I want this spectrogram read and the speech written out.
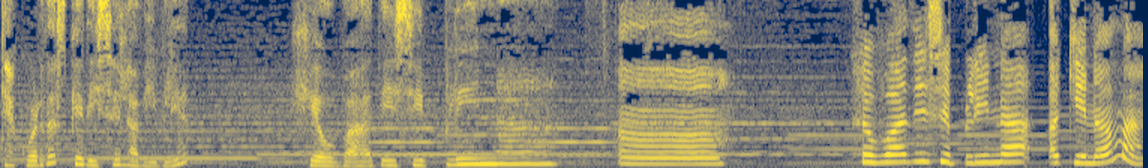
¿Te acuerdas qué dice la Biblia? Jehová disciplina. Ah, Jehová disciplina a quien ama.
